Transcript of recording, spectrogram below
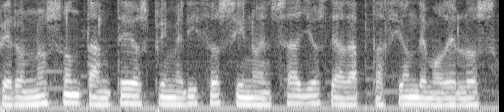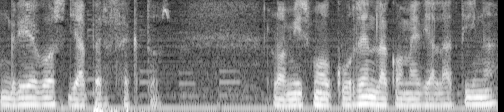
pero no son tanteos primerizos sino ensayos de adaptación de modelos griegos ya perfectos. Lo mismo ocurre en la comedia latina,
